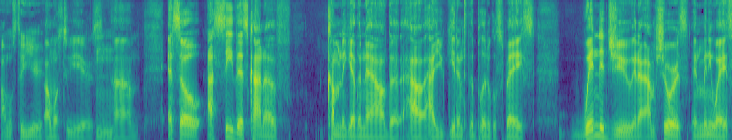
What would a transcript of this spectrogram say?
almost two years. Almost two years. Mm-hmm. Um, and so I see this kind of coming together now. The how how you get into the political space. When did you? And I'm sure it's in many ways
